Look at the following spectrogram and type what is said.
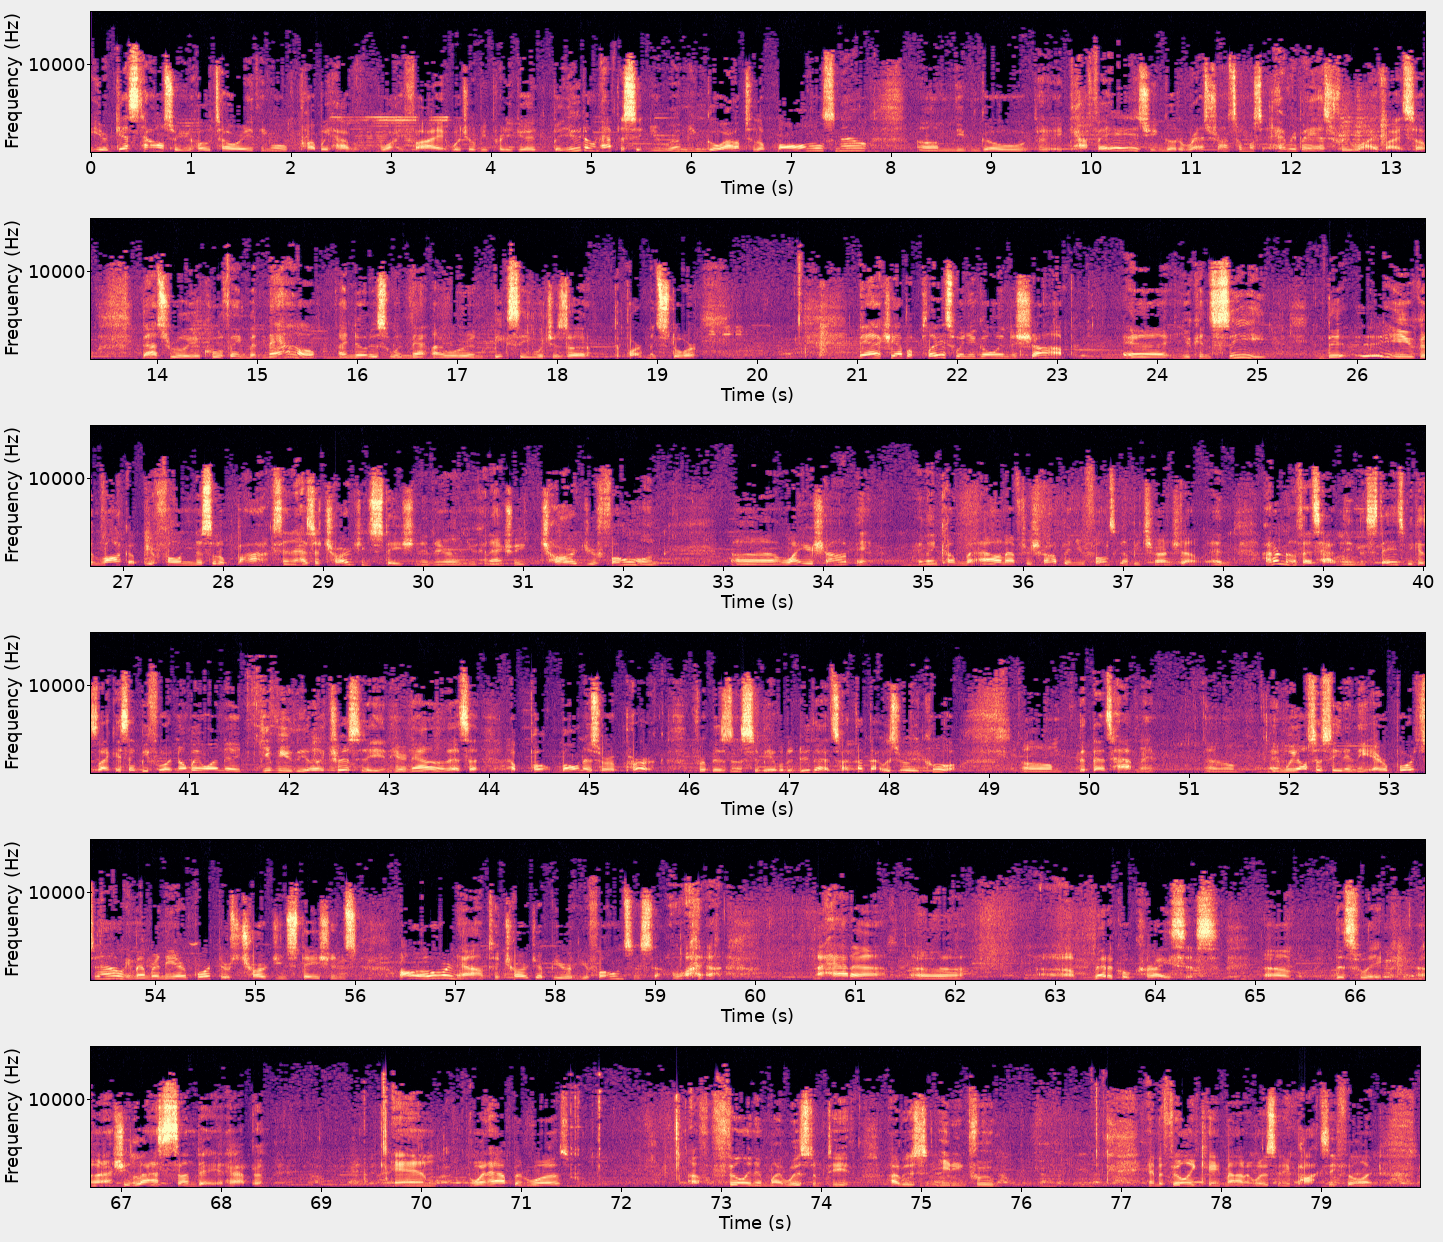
your guest house or your hotel or anything will probably have Wi-Fi, which will be pretty good. But you don't have to sit in your room. You can go out to the malls now. Um, you can go to cafes. You can go to restaurants. Almost everybody has free Wi-Fi, so that's really a cool thing. But now I noticed when Nat and I were in Big C, which is a department store, they actually have a place when you go in to shop, and uh, you can see that you can lock up your phone in this little box and it has a charging station in there and you can actually charge your phone uh, while you're shopping. And then come out after shopping your phone's going to be charged up. And i don't know if that's happening in the states because like i said before nobody wanted to give you the electricity. And here now that's a, a bonus or a perk for business to be able to do that. So i thought that was really cool. Um, that that's happening um, and we also see it in the airports now. Remember, in the airport, there's charging stations all over now to charge up your, your phones and stuff. I had a, a, a medical crisis uh, this week. Uh, actually, last Sunday it happened. And what happened was a filling in my wisdom teeth. I was eating food, and the filling came out. It was an epoxy filling,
